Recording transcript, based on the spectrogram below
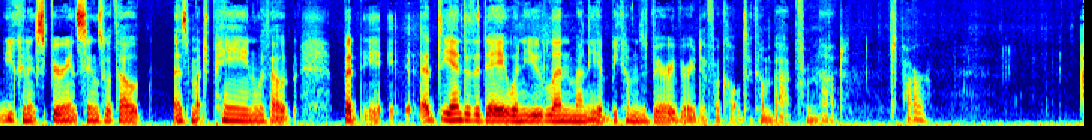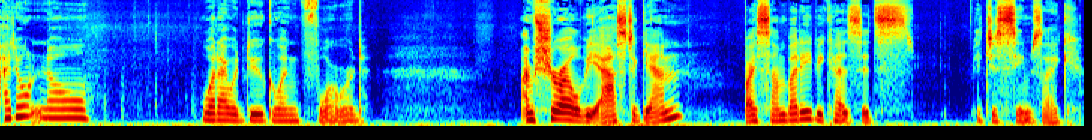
you can experience things without as much pain without but at the end of the day when you lend money it becomes very very difficult to come back from that. It's power. I don't know what I would do going forward. I'm sure I will be asked again by somebody because it's it just seems like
